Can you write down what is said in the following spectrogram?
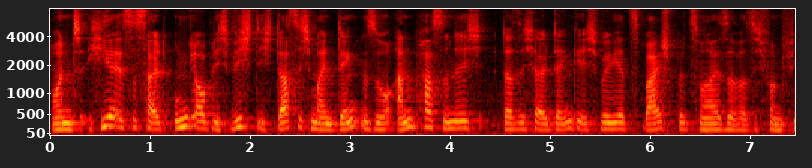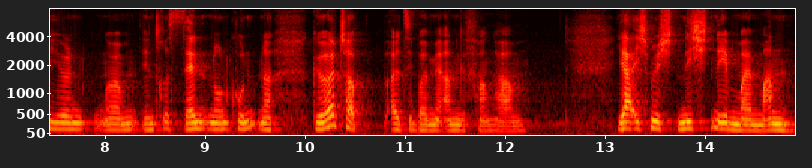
Und hier ist es halt unglaublich wichtig, dass ich mein Denken so anpasse, nicht, dass ich halt denke, ich will jetzt beispielsweise, was ich von vielen ähm, Interessenten und Kunden gehört habe, als sie bei mir angefangen haben. Ja, ich möchte nicht neben meinem Mann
